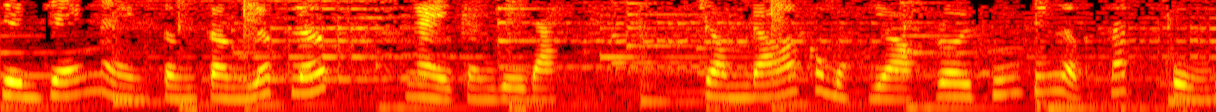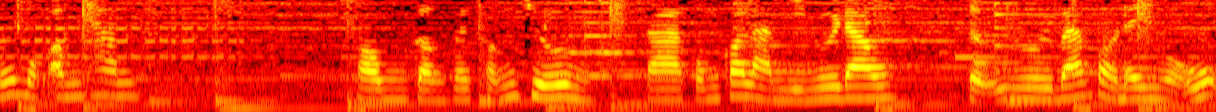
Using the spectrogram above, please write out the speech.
trên trán nàng tầng tầng lớp lớp, Ngày càng dày đặc. Trong đó có một giọt rơi xuống tiếng lật sách Cùng với một âm thanh. Không cần phải khẩn trương, Ta cũng có làm gì ngươi đâu, Tự ngươi bám vào đây ngủ,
